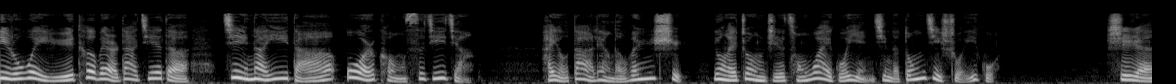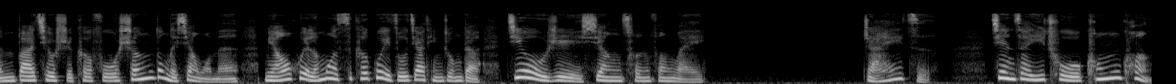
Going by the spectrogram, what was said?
例如，位于特维尔大街的季纳伊达沃尔孔斯基家，还有大量的温室，用来种植从外国引进的冬季水果。诗人巴丘什科夫生动地向我们描绘了莫斯科贵族家庭中的旧日乡村氛围。宅子建在一处空旷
